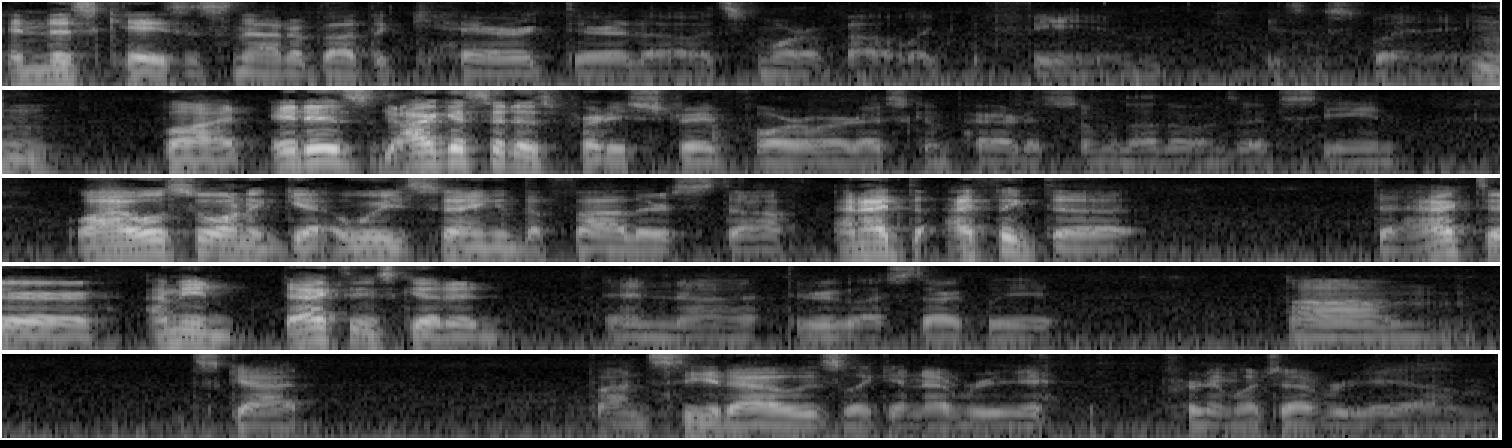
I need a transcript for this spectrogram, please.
in this case, it's not about the character though. It's more about like the theme he's explaining. But it is. Yeah. I guess it is pretty straightforward as compared to some of the other ones I've seen. Well, I also want to get what you're saying in the father stuff, and I th- I think the the actor. I mean, the acting's good in, in uh, Through Glass Darkly. Um, it's got Von Sydow is like in every, pretty much every um,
